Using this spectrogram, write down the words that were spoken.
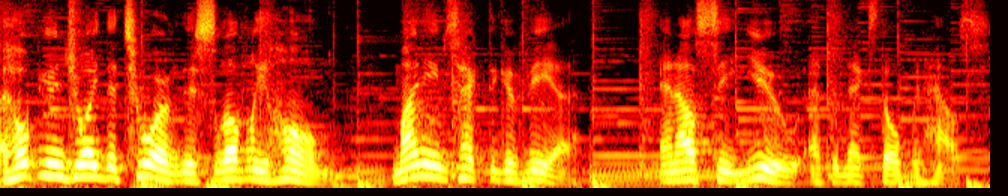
I hope you enjoyed the tour of this lovely home. My name's Hector Gavilla, and I'll see you at the next open house.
